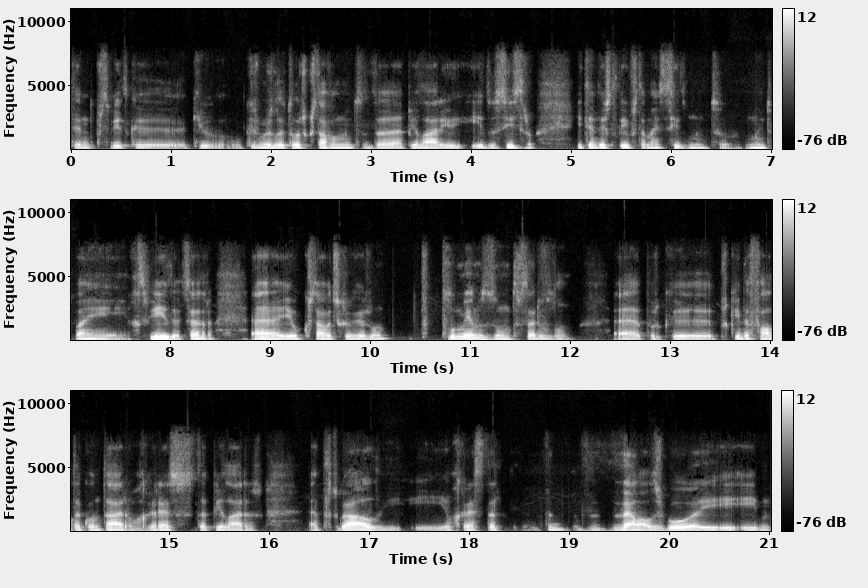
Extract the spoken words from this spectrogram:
tendo percebido que, que, o, que, os meus leitores gostavam muito da Pilar e, e, do Cícero, e tendo este livro também sido muito, muito bem recebido, etc., uh, eh, eu gostava de escrever um, pelo menos um terceiro volume, porque, porque ainda falta contar o regresso da Pilar a Portugal e, e o regresso da, de, dela a Lisboa e, e,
